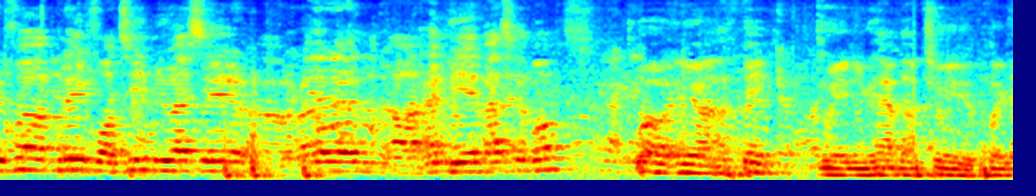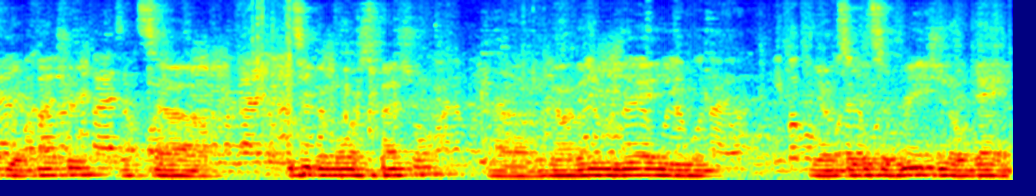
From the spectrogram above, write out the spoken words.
prefer playing for Team USA uh, rather than uh, NBA basketball? Well, yeah, I think when you have the opportunity to play for your country, it's uh, it's even more special. Um, you know, the NBA, you, you know, it's a, it's a regional game.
